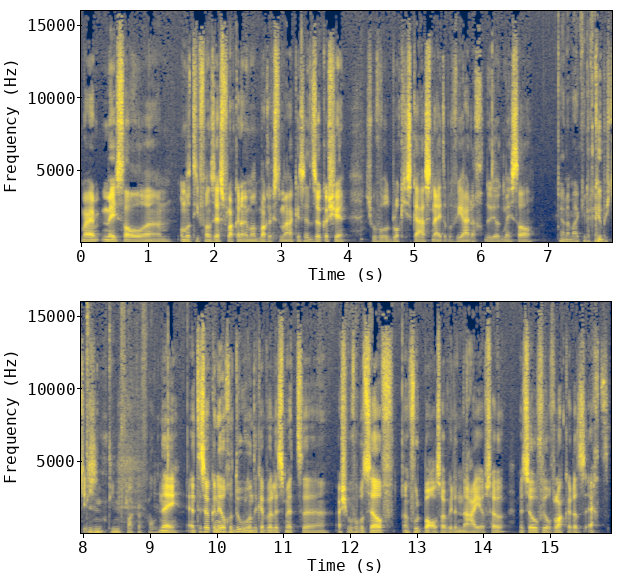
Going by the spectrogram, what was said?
Maar meestal, ehm, omdat die van zes vlakken nou eenmaal het makkelijkst te maken is. Hè? Dus ook als je, als je bijvoorbeeld blokjes kaas snijdt op een verjaardag, doe je ook meestal... Ja, dan maak je er geen tien, tien vlakken van. Nee, en het is ook een heel gedoe. Want ik heb wel eens met... eh, als je bijvoorbeeld zelf een voetbal zou willen naaien of zo... met zoveel vlakken, dat is echt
